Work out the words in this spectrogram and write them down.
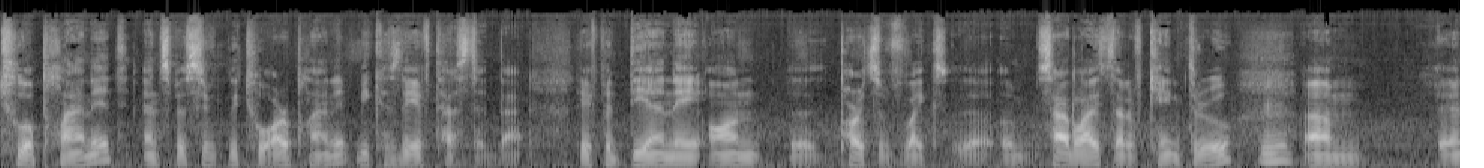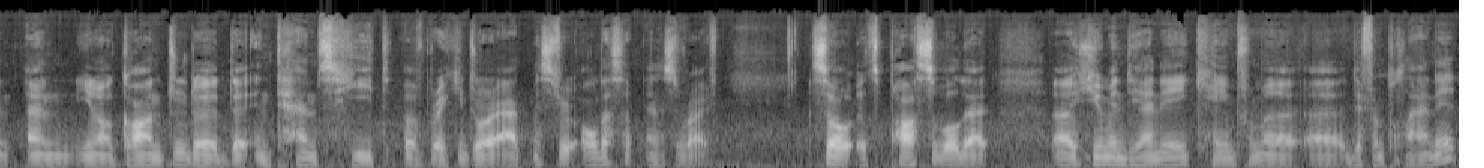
to a planet and specifically to our planet because they have tested that. They've put DNA on uh, parts of like uh, um, satellites that have came through, Mhm. um, and and you know gone through the the intense heat of breaking through our atmosphere, all that stuff, and survived. So it's possible that uh, human DNA came from a, a different planet,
